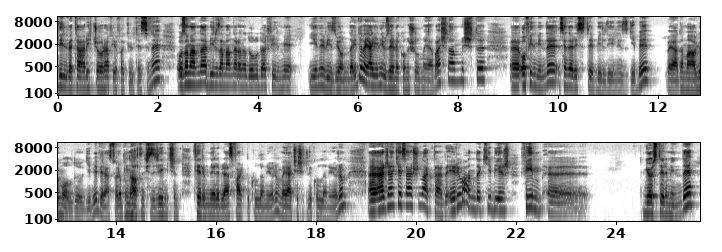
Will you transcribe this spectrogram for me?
Dil ve Tarih Coğrafya Fakültesine. O zamanlar Bir Zamanlar Anadolu'da filmi yeni vizyondaydı veya yeni üzerine konuşulmaya başlanmıştı. Ee, o filmin de senaristi bildiğiniz gibi veya da malum olduğu gibi biraz sonra bunun altını çizeceğim için terimleri biraz farklı kullanıyorum veya çeşitli kullanıyorum. Ee, Ercan Keser şunu aktardı. Erivan'daki bir film e, gösteriminde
